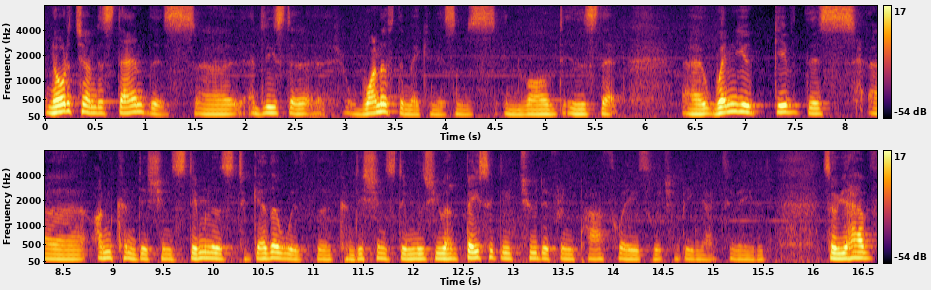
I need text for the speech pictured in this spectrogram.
in order to understand this, uh, at least uh, one of the mechanisms involved is that uh, when you give this uh, unconditioned stimulus together with the conditioned stimulus, you have basically two different pathways which are being activated. So you have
